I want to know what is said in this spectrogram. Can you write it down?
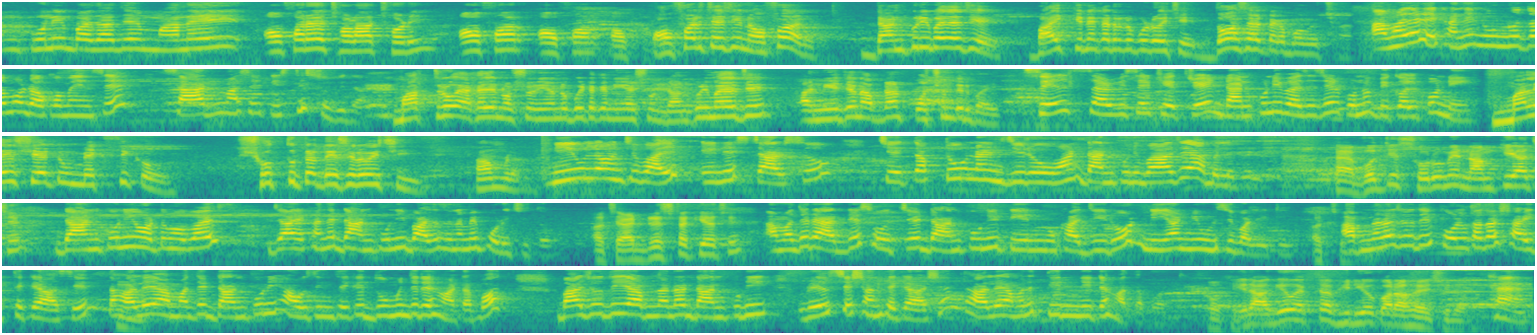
ডানকুনি বাজাজে মানেই অফারে ছড়াছড়ি অফার অফার অফার। অফার চাইছেন অফার? ডানকুনি বাজাজে বাইক কেনাকাটার উপর রয়েছে দশ হাজার টাকা পর্যন্ত ছাড়। আমাদের এখানে ন্যূনতম ডকুমেন্টসে ষাট মাসের কিস্তির সুবিধা। মাত্র এক হাজার নশো নিরানব্বই টাকা নিয়ে আসুন ডানকুনি বাজাজে আর নিয়ে যান আপনার পছন্দের বাইক। সেলস সার্ভিসের ক্ষেত্রে ডানকুনি বাজাজের কোনো বিকল্প নেই। মালয়েশিয়া টু মেক্সিকো সত্তরটা দেশে রয়েছি। আমরা। নিউ লঞ্চ বাইক এনএস চারশো Chetak two nine zero one Dankuni বাজাজে available হ্যাঁ বলছি শোরুমের নাম কি আছে? ডানকুনি অটোমোবাইলস যা এখানে ডানকুনি বাজাজ নামে পরিচিত। আচ্ছা অ্যাড্রেসটা কি আছে? আমাদের অ্যাড্রেস হচ্ছে Dankuni TN Mukherjee road near municipality. আপনারা যদি কলকাতার সাইড থেকে আসেন তাহলে আমাদের ডানকুনি হাউসিং থেকে দু মিনিটের হাঁটা পথ বা যদি আপনারা ডানকুনি রেল স্টেশন থেকে আসেন তাহলে আমাদের তিন মিনিটের হাঁটা পথ এর আগেও একটা ভিডিও করা হয়েছিল। হ্যাঁ।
